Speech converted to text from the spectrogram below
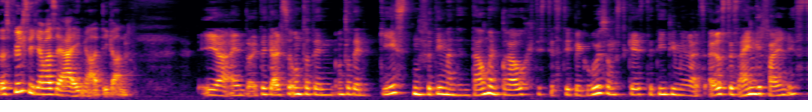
das fühlt sich aber sehr eigenartig an. Ja, eindeutig. Also unter den, unter den Gesten, für die man den Daumen braucht, ist jetzt die Begrüßungsgeste die, die mir als erstes eingefallen ist.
